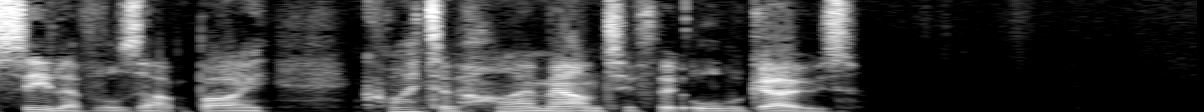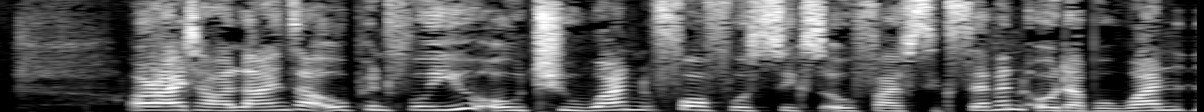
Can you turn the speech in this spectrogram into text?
sea levels up by quite a high amount if it all goes. All right, our lines are open for you 021 446 0567 011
